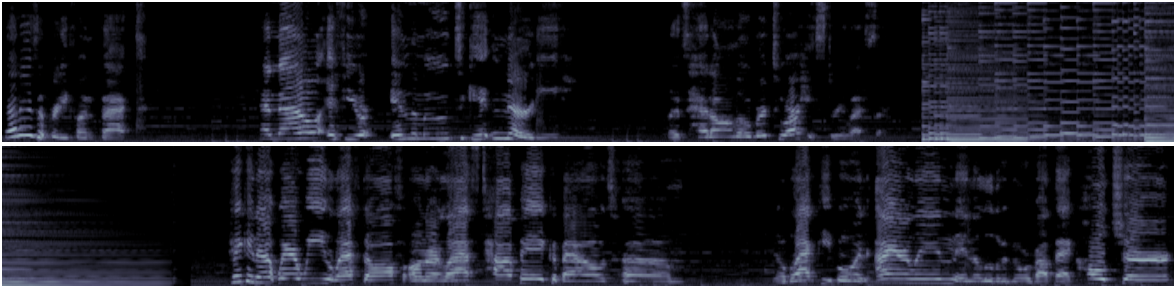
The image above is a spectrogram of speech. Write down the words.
That is a pretty fun fact. And now, if you're in the mood to get nerdy, let's head on over to our history lesson. Picking up where we left off on our last topic about um, you know black people in Ireland and a little bit more about that culture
